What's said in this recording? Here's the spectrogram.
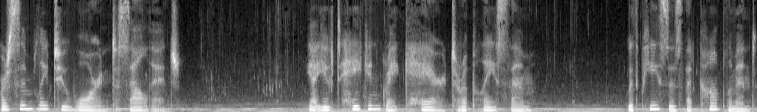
were simply too worn to salvage. Yet you've taken great care to replace them with pieces that complement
